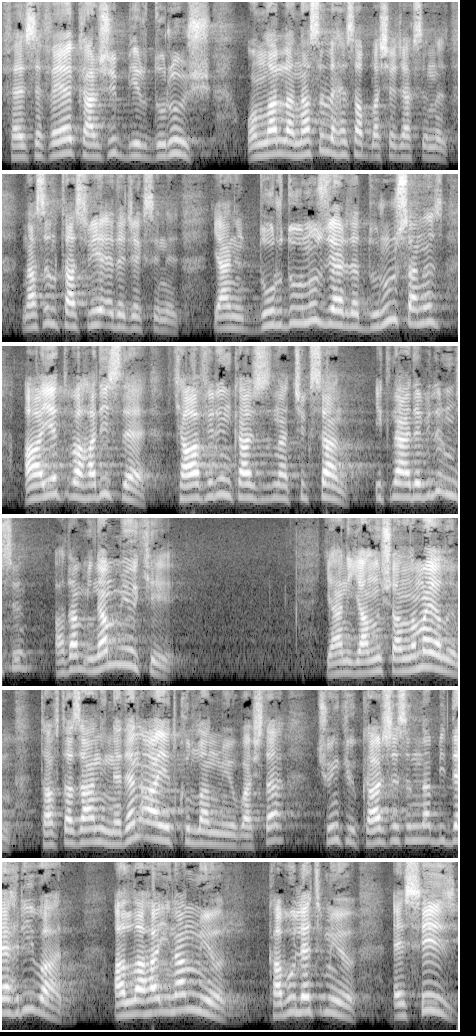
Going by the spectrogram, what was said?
felsefeye karşı bir duruş, onlarla nasıl hesaplaşacaksınız, nasıl tasfiye edeceksiniz? Yani durduğunuz yerde durursanız ayet ve hadisle kafirin karşısına çıksan ikna edebilir misin? Adam inanmıyor ki. Yani yanlış anlamayalım. Taftazani neden ayet kullanmıyor başta? Çünkü karşısında bir dehri var. Allah'a inanmıyor, kabul etmiyor. E siz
